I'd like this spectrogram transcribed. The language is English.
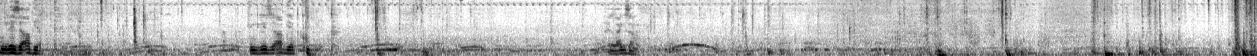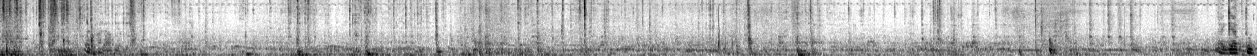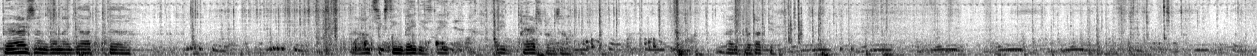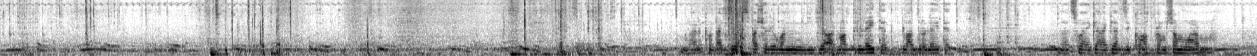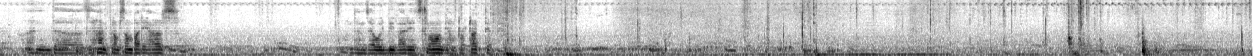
إنجليزي أبيض. إنجليزي أبيض كوب. الاجزاء ارفع got two pairs and then I got uh, around 16 babies, eight, eight pairs from some. Very productive. Productive, especially when they are not related, blood related. That's why you gotta get the coat from somewhere and uh, the hand from somebody else. And then they will be very strong and productive.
